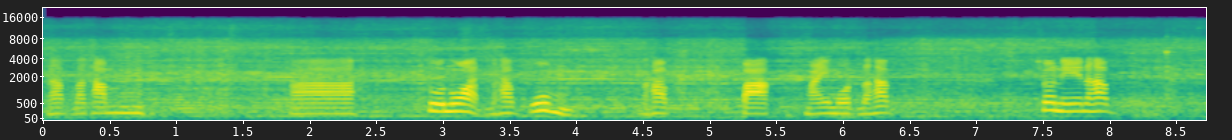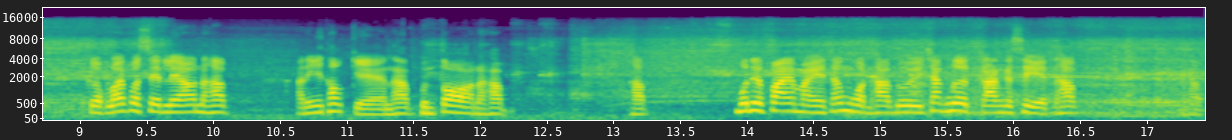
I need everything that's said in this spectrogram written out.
นะครับมาทำาตู้นวดนะครับอุ้มนะครับ ปากใหม่หมดนะครับ ช่วงนี้นะครับเกือบร้อยเปอร์เซ็นต์แล้วนะครับ อันนี้เท่าแก่นะครับคุณต้อนะครับครับ โมดิฟายใหม่ทั้งหมดครับ โดยช่างเลิศการเกษตรนะครับนะครับ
